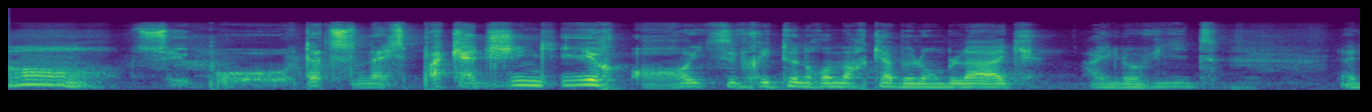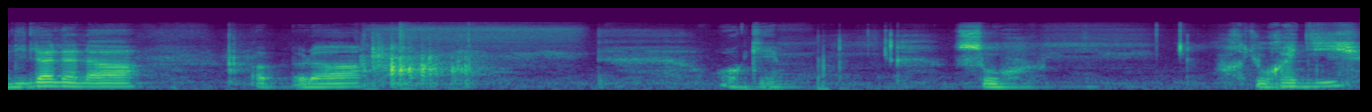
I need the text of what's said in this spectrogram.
Oh, c'est beau. That's nice packaging here. Oh, it's written remarkable en black. I love it. La lila la la. Hop là. Ok. So, are you ready?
